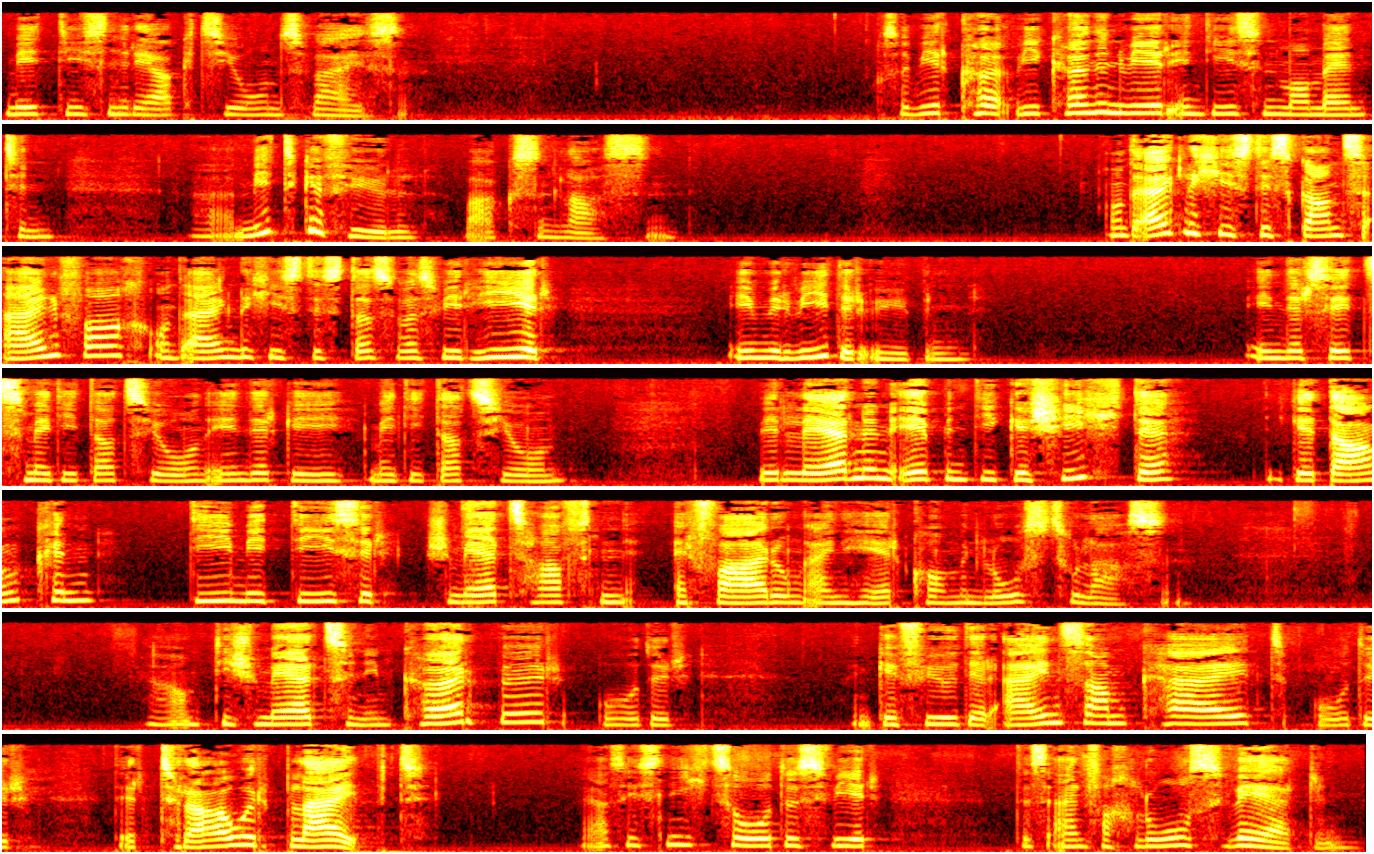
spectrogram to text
mit diesen Reaktionsweisen. Also wir, wie können wir in diesen Momenten äh, Mitgefühl wachsen lassen? Und eigentlich ist es ganz einfach und eigentlich ist es das, was wir hier immer wieder üben. In der Sitzmeditation, in der Gehmeditation. Wir lernen eben die Geschichte, die Gedanken, die mit dieser schmerzhaften Erfahrung einherkommen, loszulassen. Ja, und die Schmerzen im Körper oder ein Gefühl der Einsamkeit oder der Trauer bleibt. Ja, es ist nicht so, dass wir das einfach loswerden.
